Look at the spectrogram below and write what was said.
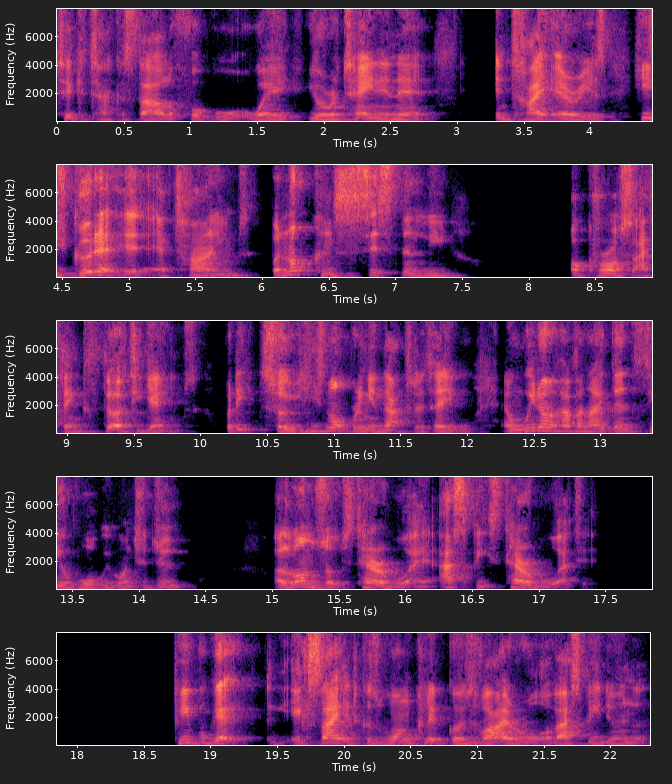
tiki-taka style of football where you're retaining it in tight areas. He's good at it at times, but not consistently across, I think, 30 games. But so he's not bringing that to the table. And we don't have an identity of what we want to do. Alonso's terrible at it. Azpi's terrible at it. People get excited because one clip goes viral of Aspi doing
